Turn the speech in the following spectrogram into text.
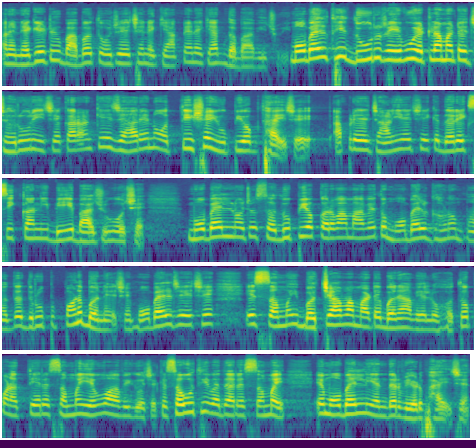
અને નેગેટિવ બાબતો જે છે ને ક્યાંક ને ક્યાંક દબાવી જોઈએ. મોબાઈલથી દૂર રહેવું એટલા માટે જરૂરી છે, કારણ કે જ્યારે એનો અતિશય ઉપયોગ થાય છે આપણે જાણીએ છીએ કે દરેક સિક્કાની બે બાજુઓ છે. મોબાઈલનો જો સદુપયોગ કરવામાં આવે તો મોબાઈલ ઘણો મદદરૂપ પણ બને છે. મોબાઈલ જે છે એ સમય બચાવવા માટે બનાવેલો હતો, પણ અત્યારે સમય એવો આવી ગયો છે કે સૌથી વધારે સમય એ મોબાઈલની અંદર વેડફાય છે.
